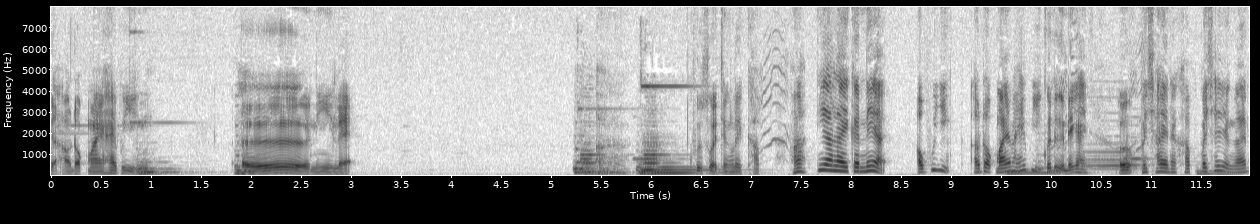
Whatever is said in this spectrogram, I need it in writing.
ดี๋ยวเอาดอกไม้ให้ผู้หญิง เออ นี่แหละเออคุณสวยจังเลยครับ ฮะ นี่อะไรกันเนี่ย เอาผู้หญิง เอาดอกไม้มาให้ผู้หญิงคนอื่นได้ไง เออ ไม่ใช่นะครับ ไม่ใช่อย่างนั้น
